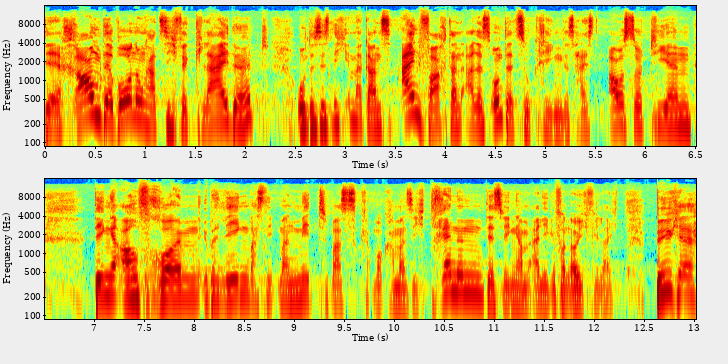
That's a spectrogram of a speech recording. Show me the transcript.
der Raum der Wohnung hat sich verkleidet und es ist nicht immer ganz einfach, dann alles unterzukriegen. Das heißt, aussortieren, Dinge aufräumen, überlegen, was nimmt man mit, was, wo kann man sich trennen. Deswegen haben einige von euch vielleicht Bücher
